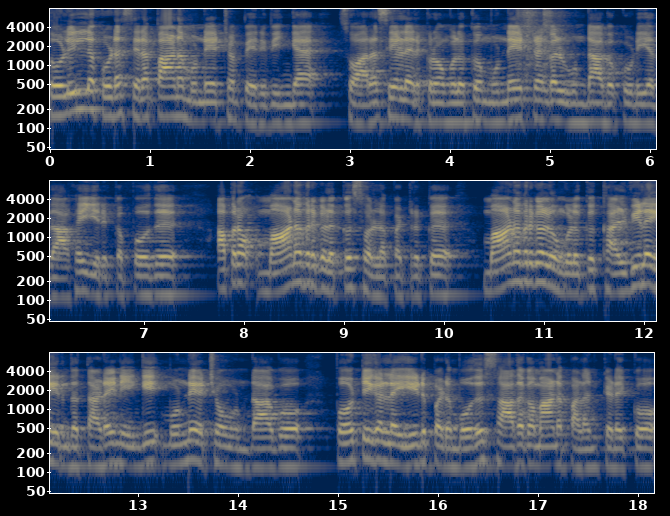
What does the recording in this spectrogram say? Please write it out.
தொழிலில் கூட சிறப்பான முன்னேற்றம் பெறுவீங்க. ஸோ அரசியலில் இருக்கிறவங்களுக்கு முன்னேற்றங்கள் உண்டாகக்கூடியதாக இருக்க போகுது. அப்புறம் மாணவர்களுக்கு சொல்லப்பட்டிருக்கு. மாணவர்கள் உங்களுக்கு கல்வியில் இருந்த தடை நீங்கி முன்னேற்றம் உண்டாகும் போட்டிகளில் ஈடுபடும் போது சாதகமான பலன் கிடைக்கும்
